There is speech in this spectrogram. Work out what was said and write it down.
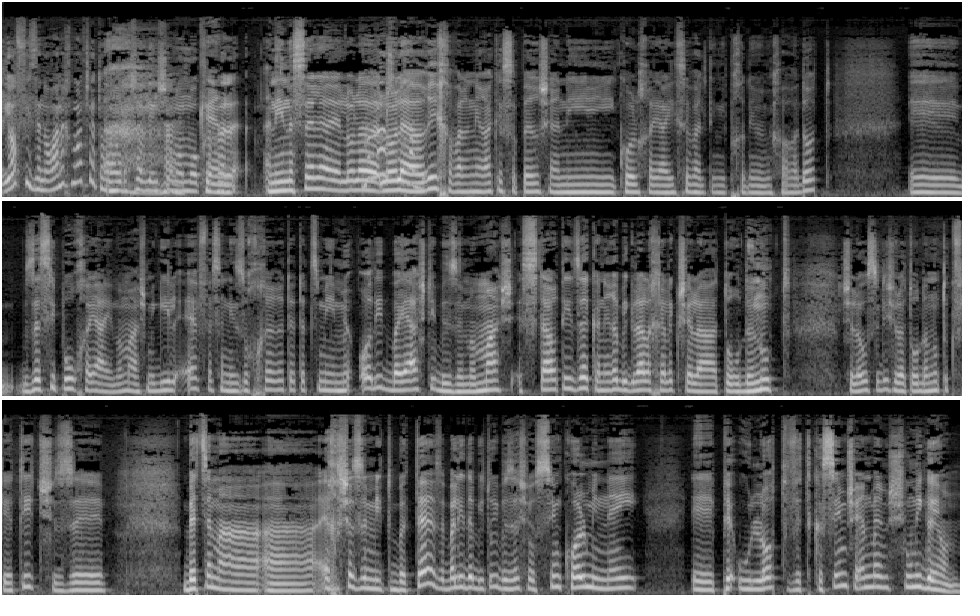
יופי, זה נורא נחמד שאת אומרת עכשיו לנשום עמוק, כן. אבל... אני אנסה ל- לא, לא נכון. להעריך, אבל אני רק אספר שאני כל חיי סבלתי מפחדים ומחרדות. אה, זה סיפור חיי, ממש. מגיל אפס אני זוכרת את עצמי, מאוד התביישתי בזה, ממש הסתרתי את זה, כנראה בגלל החלק של הטורדנות, של ה-OCD, של הטורדנות הכפייתית, שזה בעצם, ה- ה- איך שזה מתבטא, זה בא לידי ביטוי בזה שעושים כל מיני אה, פעולות וטקסים שאין בהם שום היגיון.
